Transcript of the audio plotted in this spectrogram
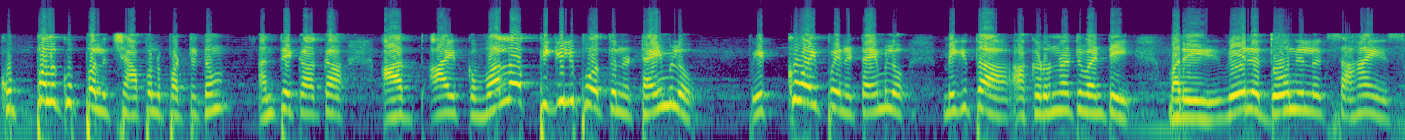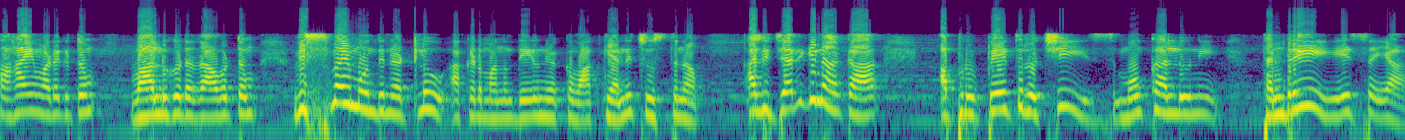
కుప్పలు కుప్పలు చేపలు పట్టడం అంతేకాక ఆ ఆ యొక్క వల పిగిలిపోతున్న టైంలో ఎక్కువైపోయిన టైంలో మిగతా అక్కడ ఉన్నటువంటి మరి వేరే ధోనిలకు సహాయం సహాయం అడగటం వాళ్ళు కూడా రావటం విస్మయం పొందినట్లు అక్కడ మనం దేవుని యొక్క వాక్యాన్ని చూస్తున్నాం. అది జరిగినాక అప్పుడు పేతురు వచ్చి మోకాళ్ళుని తండ్రి ఏసయ్య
